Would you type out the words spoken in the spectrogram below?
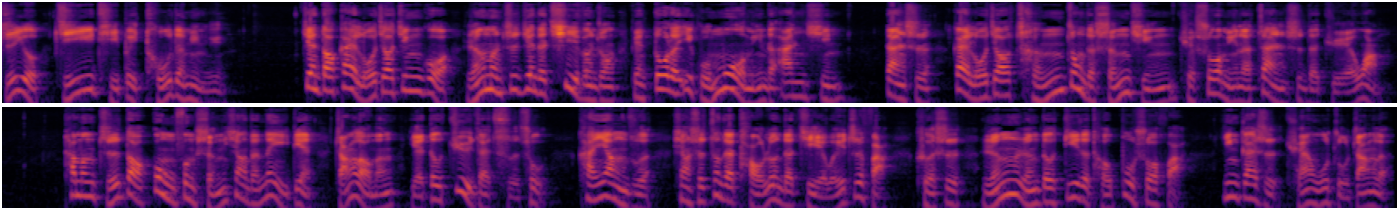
只有集体被屠的命运。见到盖罗娇经过，人们之间的气氛中便多了一股莫名的安心。但是盖罗娇沉重的神情却说明了战士的绝望。他们直到供奉神像的内殿，长老们也都聚在此处，看样子像是正在讨论的解围之法。可是人人都低着头不说话，应该是全无主张了。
